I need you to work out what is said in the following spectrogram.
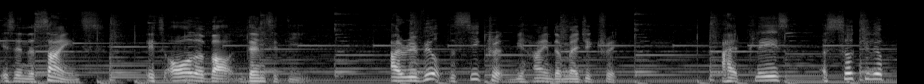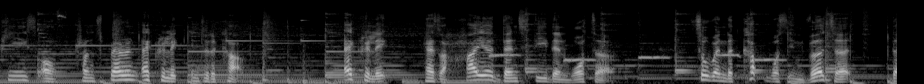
is in the science. It's all about density. I revealed the secret behind the magic trick. I had placed a circular piece of transparent acrylic into the cup. Acrylic has a higher density than water. So when the cup was inverted, the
